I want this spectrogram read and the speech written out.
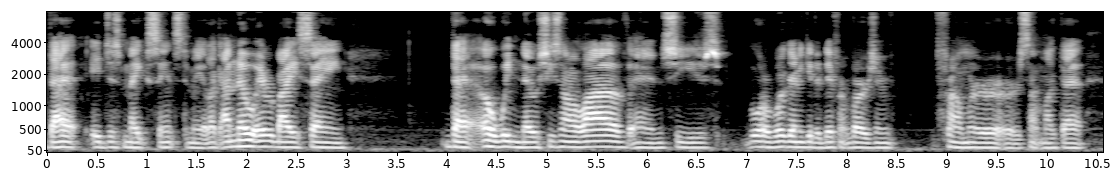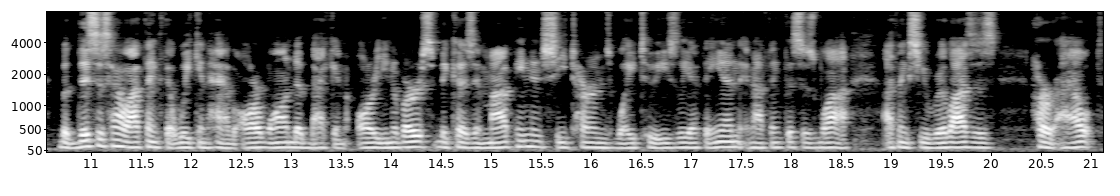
that it just makes sense to me. Like I know everybody's saying that oh we know she's not alive and she's or we're going to get a different version from her or something like that. But this is how I think that we can have our Wanda back in our universe because, in my opinion, she turns way too easily at the end, and I think this is why. I think she realizes her out,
